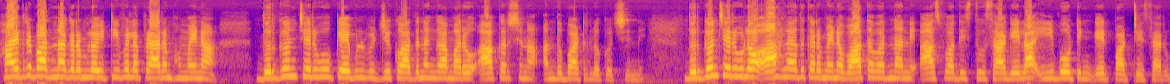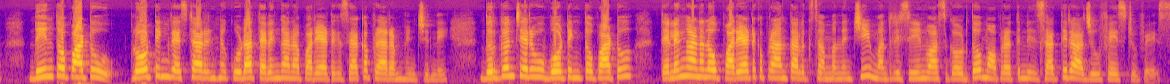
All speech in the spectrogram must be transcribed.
హైదరాబాద్ నగరంలో ఇటీవల ప్రారంభమైన దుర్గం చెరువు కేబుల్ బ్రిడ్జికు అదనంగా మరో ఆకర్షణ అందుబాటులోకి వచ్చింది. దుర్గం చెరువులో ఆహ్లాదకరమైన వాతావరణాన్ని ఆస్వాదిస్తూ సాగేలా ఈ బోటింగ్ ఏర్పాటు చేశారు. దీంతో పాటు ఫ్లోటింగ్ రెస్టారెంట్ను కూడా తెలంగాణ పర్యాటక శాఖ ప్రారంభించింది. దుర్గం చెరువు బోటింగ్తో పాటు తెలంగాణలో పర్యాటక ప్రాంతాలకు సంబంధించి మంత్రి శ్రీనివాస్ గౌడ్తో మా ప్రతినిధి Satyaraju face to face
